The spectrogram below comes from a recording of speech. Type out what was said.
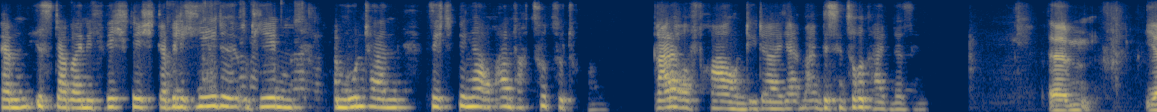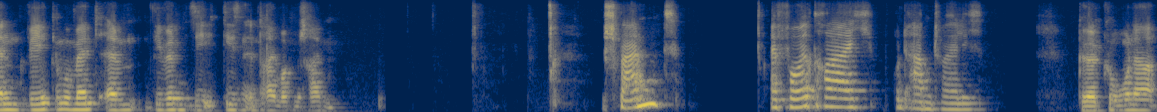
ähm, ist dabei nicht wichtig. Da will ich jede und jeden ermuntern, sich Dinge auch einfach zuzutrauen. Gerade auch Frauen, die da ja immer ein bisschen zurückhaltender sind. Ähm, Ihren Weg im Moment, ähm, wie würden Sie diesen in drei Worten beschreiben? Spannend, erfolgreich und abenteuerlich. Gehört Corona,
